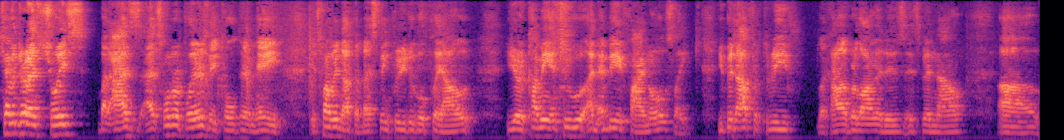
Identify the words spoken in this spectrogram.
Kevin Durant's choice. But as as former players, they told him, "Hey, it's probably not the best thing for you to go play out. You're coming into an NBA Finals. Like you've been out for three, like however long it is. It's been now." Uh,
